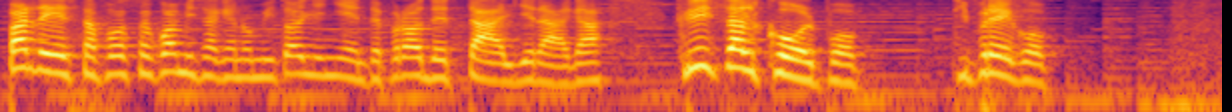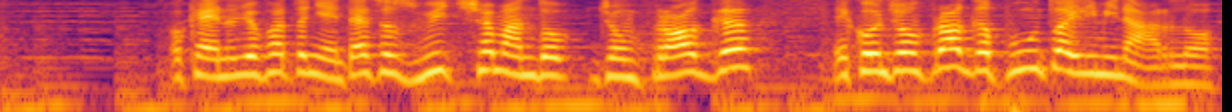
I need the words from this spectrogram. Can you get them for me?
parte che sta fossa qua mi sa che non mi toglie niente Però dettagli, raga. Crystal Colpo Ti prego. Ok, non gli ho fatto niente Adesso Switch, mando John Frog E con John Frog punto a eliminarlo.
